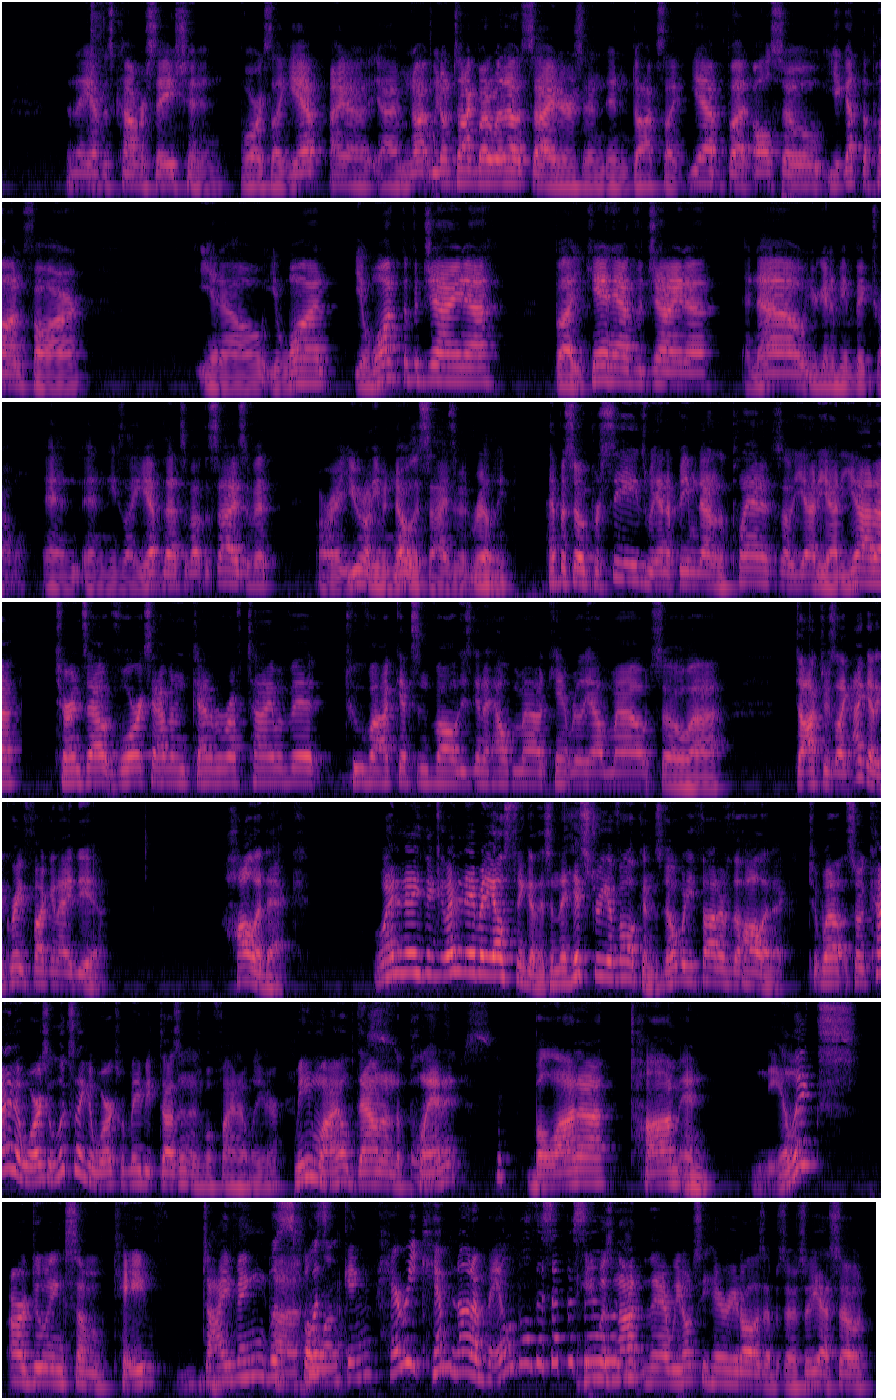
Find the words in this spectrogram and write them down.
then they have this conversation, and Vorik's like, yep, I, uh, I'm not. We don't talk about it with outsiders, and and Doc's like, yeah, but also you got the pon farr. You know, you want you want the vagina, but you can't have the vagina, and now you're gonna be in big trouble. And and he's like, yep, that's about the size of it. All right, you don't even know the size of it, really. Episode proceeds. We end up beaming down to the planet, so yada yada yada. Turns out Vorik's having kind of a rough time of it. Tuvok gets involved. He's gonna help him out. Can't really help him out. So uh, Doctor's like, I got a great fucking idea. Holodeck. Why didn't anything? Why didn't anybody else think of this? In the history of Vulcans, nobody thought of the holodeck. Well, so it kind of works. It looks like it works, but maybe it doesn't, as we'll find out later. Meanwhile, down on the planet, B'Elanna, Tom, and Neelix are doing some cave diving. was Uh, spelunking. Harry Kim not available this episode? he was not there. We don't see Harry at all this episode. So yeah, so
